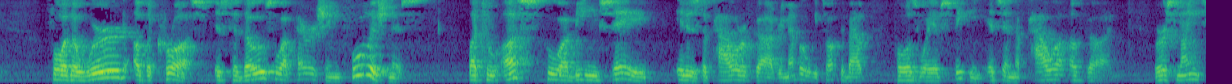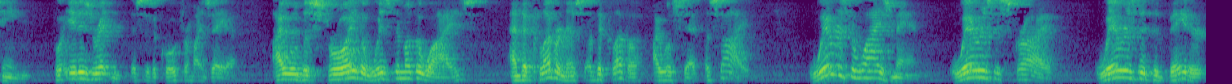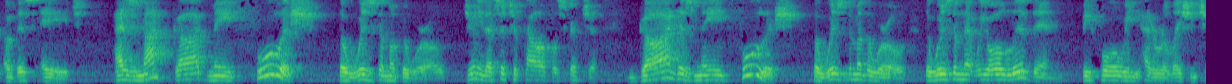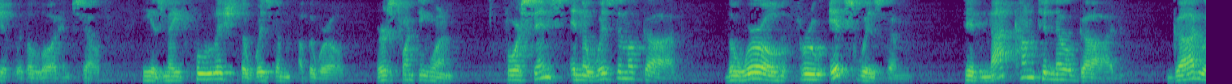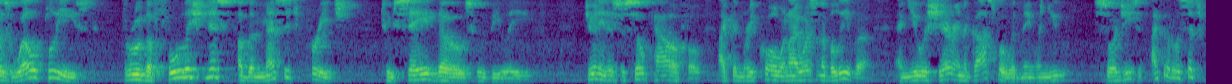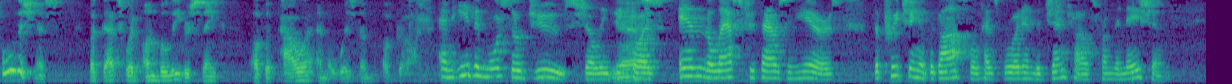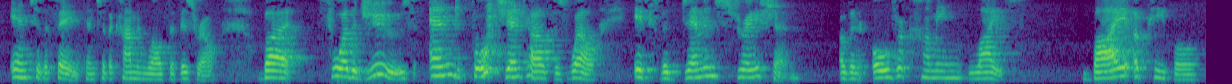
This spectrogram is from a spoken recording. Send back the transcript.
For the word of the cross is to those who are perishing foolishness, but to us who are being saved, it is the power of God. Remember, we talked about Paul's way of speaking. It's in the power of God. Verse 19 For it is written, this is a quote from Isaiah, I will destroy the wisdom of the wise, and the cleverness of the clever I will set aside. Where is the wise man? Where is the scribe? Where is the debater of this age? Has not God made foolish the wisdom of the world? Junie, that's such a powerful scripture. God has made foolish the wisdom of the world, the wisdom that we all lived in before we had a relationship with the Lord Himself. He has made foolish the wisdom of the world. Verse 21 For since in the wisdom of God, the world through its wisdom did not come to know God, God was well pleased through the foolishness of the message preached to save those who believe. Junie, this is so powerful. I can recall when I wasn't a believer and you were sharing the gospel with me when you saw Jesus. I thought it was such foolishness, but that's what unbelievers think of the power and the wisdom of God. And even more so, Jews, Shelley, because Yes. in the last 2,000 years, the preaching of the gospel has brought in the Gentiles from the nations into the faith, into the commonwealth of Israel. But for the Jews and for Gentiles as well. It's the demonstration of an overcoming life by a people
